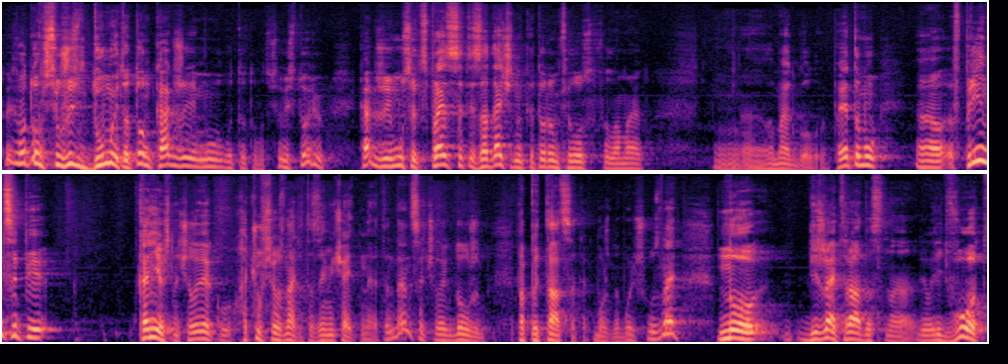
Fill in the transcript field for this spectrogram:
То есть вот он всю жизнь думает о том, как же ему вот эту вот всю историю, как же ему справиться с этой задачей, над которой философы ломают, э, ломают головы. Поэтому Э, в принципе, конечно, человеку, хочу все знать, это замечательная тенденция, человек должен попытаться как можно больше узнать, но бежать радостно, говорить, вот,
